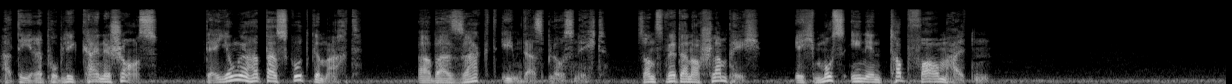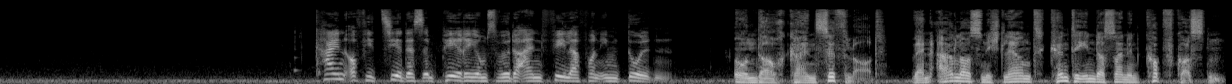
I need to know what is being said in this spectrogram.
hat die Republik keine Chance. Der Junge hat das gut gemacht. Aber sagt ihm das bloß nicht. Sonst wird er noch schlampig. Ich muss ihn in Topform halten. Kein Offizier des Imperiums würde einen Fehler von ihm dulden. Und auch kein Sith Lord. Wenn Arlos nicht lernt, könnte ihn das seinen Kopf kosten.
